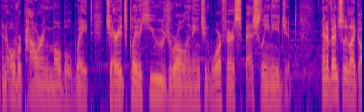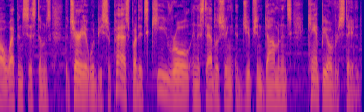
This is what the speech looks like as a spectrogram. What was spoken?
and overpowering mobile weight. Chariots played a huge role in ancient warfare, especially in Egypt. And eventually, like all weapon systems, the chariot would be surpassed, but its key role in establishing Egyptian dominance can't be overstated.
